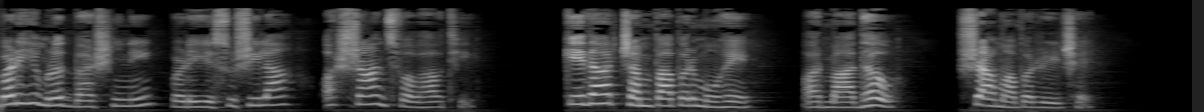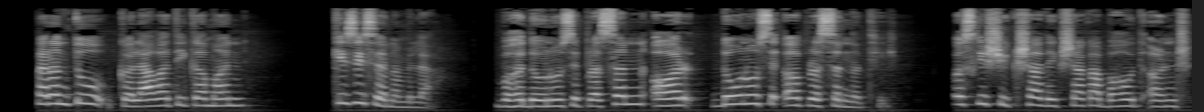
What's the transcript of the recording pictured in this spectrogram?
बड़ी ही मृत भाषिनी बड़ी ही सुशीला और शांत स्वभाव थी। केदार चंपा पर मोहे और माधव श्यामा पर रीझे। परंतु कलावती का मन किसी से न मिला। वह दोनों से प्रसन्न और दोनों से अप्रसन्न थी। उसकी शिक्षा दीक्षा का बहुत अंश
